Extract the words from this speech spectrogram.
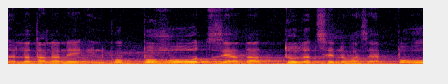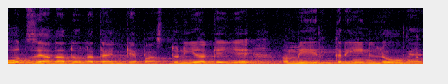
अल्लाह ताला ने इनको बहुत ज़्यादा दौलत से नवाजा है। बहुत ज़्यादा दौलत है इनके पास। दुनिया के ये अमीर तरीन लोग हैं।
